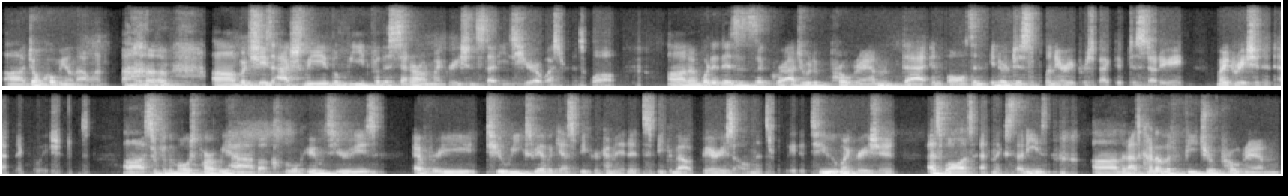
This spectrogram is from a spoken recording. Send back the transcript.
Uh, don't quote me on that one. um, but she's actually the lead for the Center on Migration Studies here at Western as well. Um, and what it is is a graduate program that involves an interdisciplinary perspective to studying migration and ethnic relations. Uh, so for the most part, we have a colloquium series. Every two weeks, we have a guest speaker come in and speak about various elements related to migration as well as ethnic studies. Um, and that's kind of the feature program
